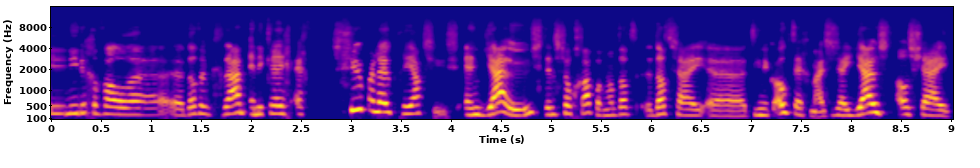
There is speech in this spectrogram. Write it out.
in ieder geval, uh, dat heb ik gedaan. En ik kreeg echt superleuke reacties. En juist, en dat is zo grappig, want dat, dat zei uh, Tineke ook tegen mij. Ze zei, juist als jij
